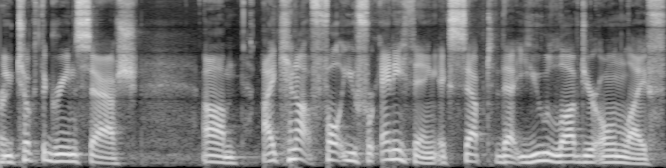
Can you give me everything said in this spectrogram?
you took the green sash." Um, I cannot fault you for anything except that you loved your own life.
